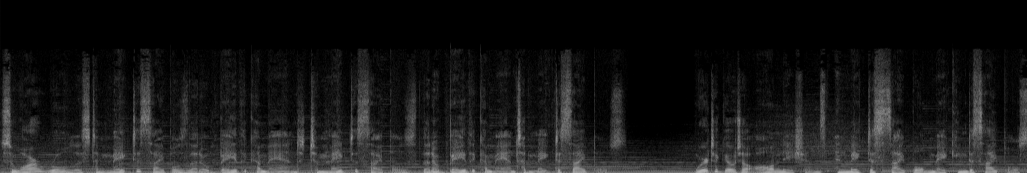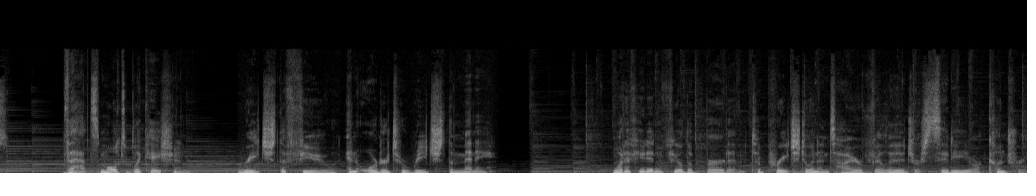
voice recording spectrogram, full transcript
So our role is to make disciples that obey the command to make disciples that obey the command to make disciples. We're to go to all nations and make disciple making disciples. That's multiplication. Reach the few in order to reach the many. What if you didn't feel the burden to preach to an entire village or city or country,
